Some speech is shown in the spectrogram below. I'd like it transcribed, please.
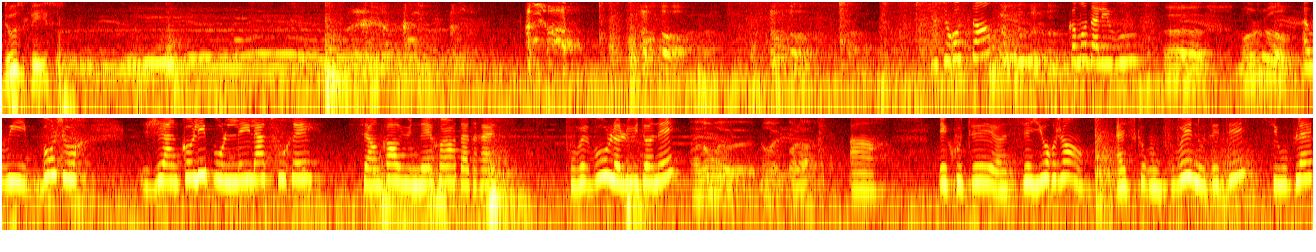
du bis。Monsieur Rostand Comment allez-vous Euh. Bonjour. Ah oui, bonjour. J'ai un colis pour Leila Touré. C'est encore une erreur d'adresse. Pouvez-vous le lui donner Ah non, euh, non, elle n'est pas là. Ah. Écoutez, euh, c'est urgent. Est-ce que vous pouvez nous aider, s'il vous plaît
